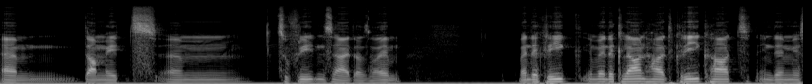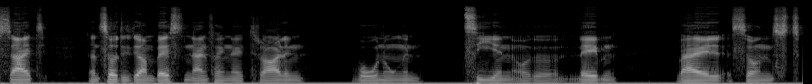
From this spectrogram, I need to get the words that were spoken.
ähm, damit ähm, zufrieden seid. Also eben, wenn der Krieg, wenn der Clan halt Krieg hat, in dem ihr seid, dann solltet ihr am besten einfach in neutralen Wohnungen ziehen oder leben, weil sonst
